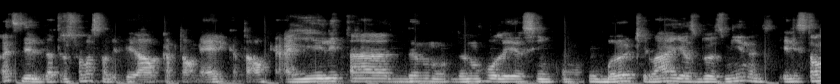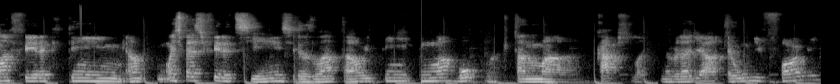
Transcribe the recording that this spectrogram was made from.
antes dele, da transformação, de virar o Capitão América e tal, aí ele tá dando, dando um rolê, assim, com o Buck lá e as duas minas, eles estão na feira que tem é uma espécie de feira de ciências lá tal, e tem uma roupa que tá numa cápsula, na verdade é, é o uniforme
